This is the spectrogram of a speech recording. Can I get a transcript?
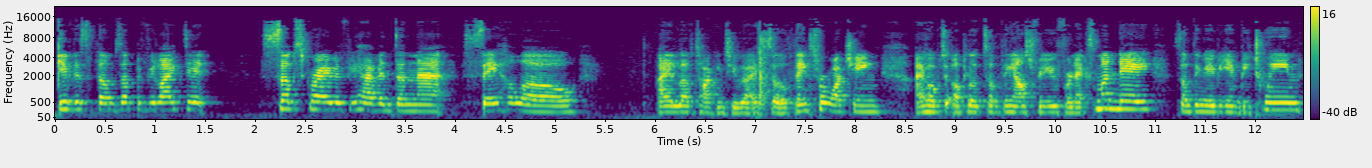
give this a thumbs up if you liked it. Subscribe if you haven't done that. Say hello. I love talking to you guys. So thanks for watching. I hope to upload something else for you for next Monday. Something maybe in between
